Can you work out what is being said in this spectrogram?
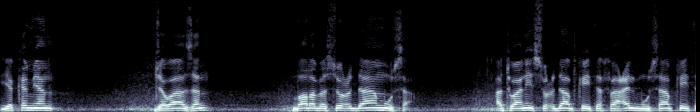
یەکەمیان جوازا ضرب سعدا موسى. أتواني سعدا بكيت فاعل موسى بكيت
